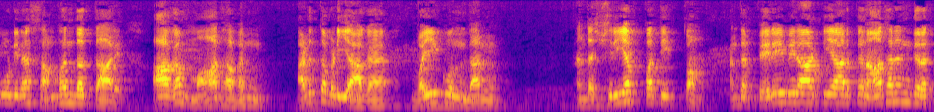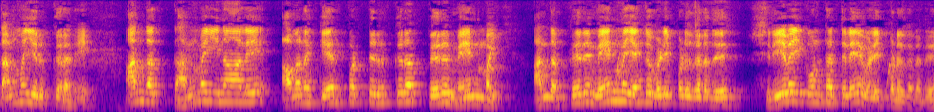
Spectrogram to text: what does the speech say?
கூடின சம்பந்தத்தாரே ஆக மாதவன். அடுத்தபடியாக வைகுந்தன். அந்த ஸ்ரீயப்பதித்வம். அந்த பெரிய பிராட்டியாருக்கு நாதன் என்கிற தன்மை இருக்கிறதே. அந்த தன்மையினாலே அவனுக்கு ஏற்பட்டிருக்கிற பெருமேன்மை. அந்த பெருமேன்மை எங்கு வெளிப்படுகிறது? ஸ்ரீவைகுண்டத்திலே வெளிப்படுகிறது.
